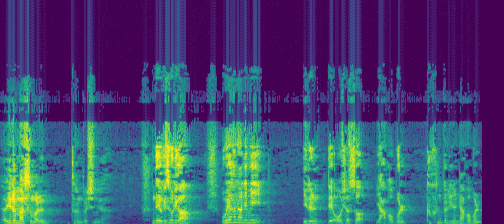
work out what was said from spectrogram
이런 말씀을 들은 것입니다. 근데 여기서 우리가 왜 하나님이 이럴 때 오셔서 야곱을, 그 흔들리는 야곱을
